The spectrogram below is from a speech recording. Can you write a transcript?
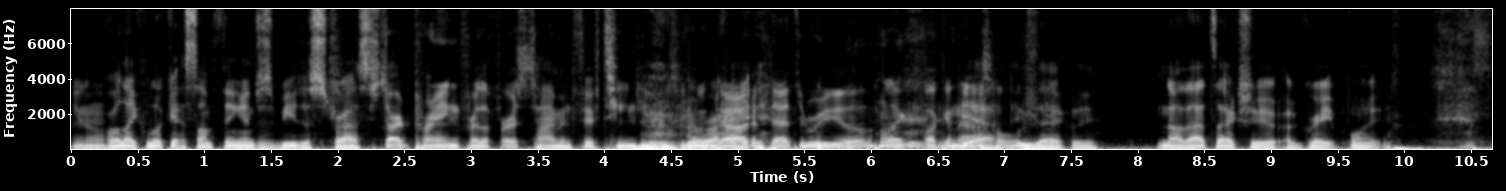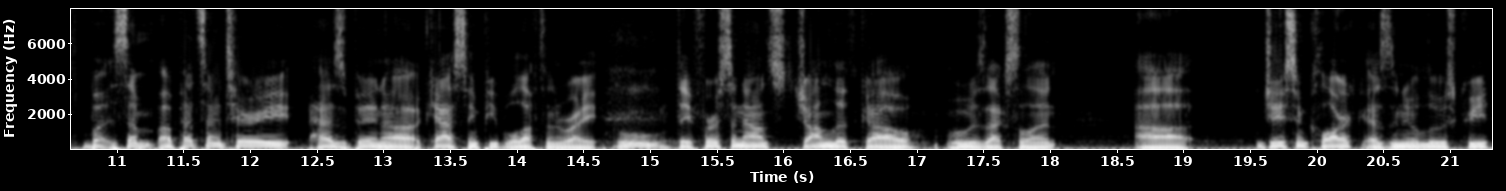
you know? or like look at something and just be distressed. start praying for the first time in 15 years. You know, Right. God, if that's real, like fucking yeah, asshole. exactly. No, that's actually a great point. But some uh, Pet Sematary has been uh, casting people left and right. Ooh, They first announced John Lithgow, who is excellent. Uh, Jason Clarke as the new Louis Creed.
